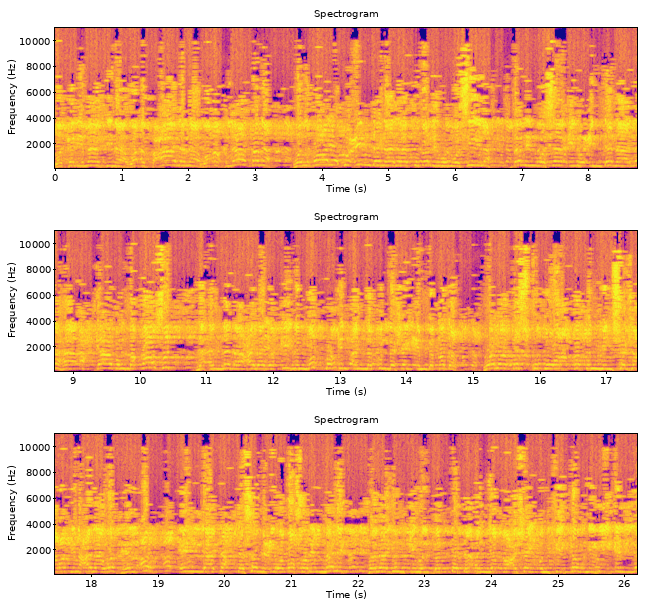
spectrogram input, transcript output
وكلماتنا وأفعالنا وأخلاقنا. والغاية عندنا لا تبرر الوسيلة بل الوسائل عندنا لها أحكام المقاصد لأننا على يقين مطلق أن كل شيء بقدر ولا تسقط ورقة من شجرة على وجه الأرض إلا تحت سمع وبصر الملك فلا يمكن البتة أن يقع شيء في كونه إلا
